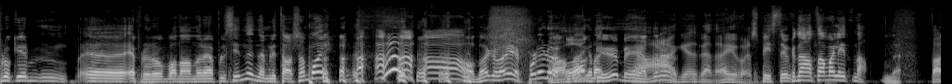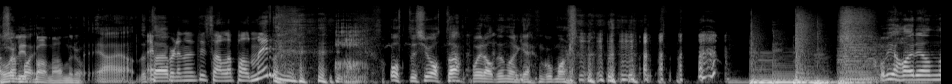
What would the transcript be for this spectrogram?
plukker eh, epler og bananer og appelsiner, nemlig Tarzan Boy. Ah, han er glad i epler, du. Å, gud bedre. Ja, gud bedre. Jo, spiste jo ikke noe annet da han var liten, da. Nei. Og litt bananer òg. Ja, ja. Dette Eplene til Sala Palmer. 8.28 på Radio Norge. God morgen. Og vi har en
